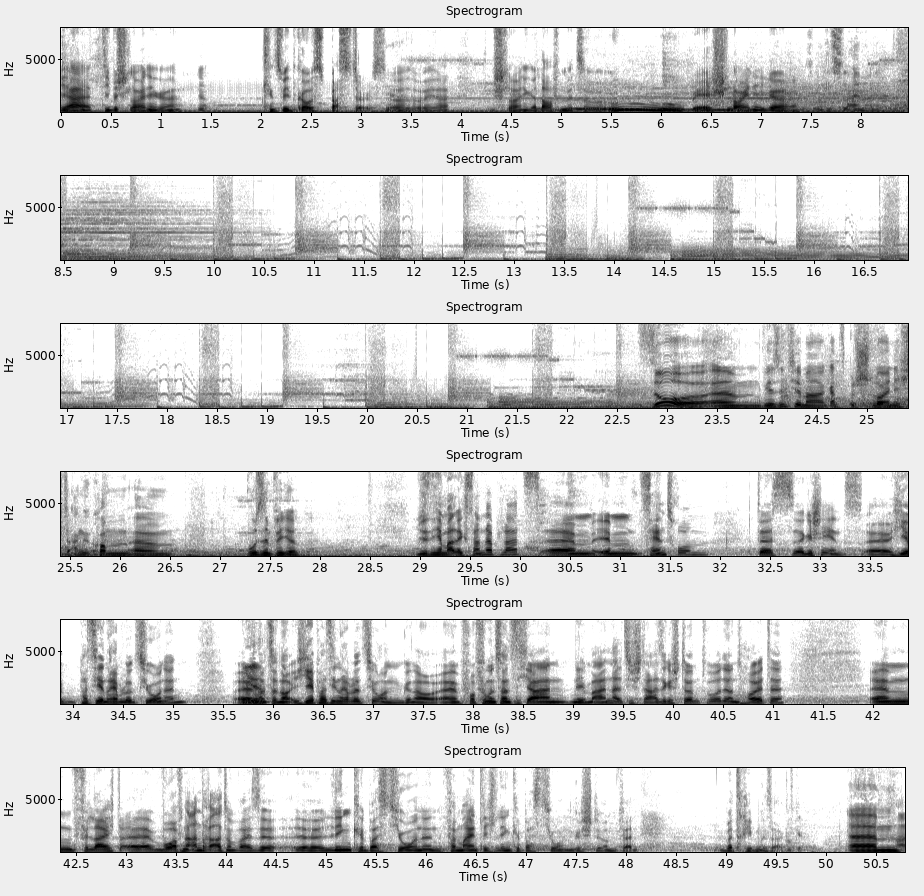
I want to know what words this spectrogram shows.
Ja, die Beschleuniger. Ja. Klingt so wie Ghostbusters ja. oder so, ja. Die Beschleuniger laufen mit so, uh, Beschleuniger. So die Slimer. So, ähm, wir sind hier mal ganz beschleunigt angekommen. Ähm, wo sind wir hier? Wir sind hier am Alexanderplatz ähm, im Zentrum des äh, Geschehens. Äh, hier passieren Revolutionen. Äh, hier? 19, hier passieren Revolutionen, genau. Äh, vor 25 Jahren nebenan, als die Stasi gestürmt wurde und heute ähm, vielleicht, äh, wo auf eine andere Art und Weise äh, linke Bastionen, vermeintlich linke Bastionen gestürmt werden. Übertrieben gesagt. Okay. Ähm,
